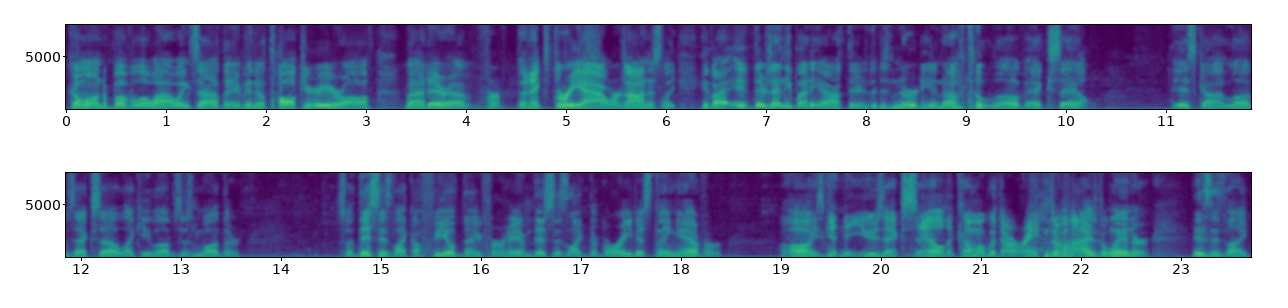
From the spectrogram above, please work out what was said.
come on to Buffalo Wild Wings Southaven. He'll talk your ear off about there uh, for the next three hours, honestly. If I if there's anybody out there that is nerdy enough to love Excel, this guy loves Excel like he loves his mother. So this is like a field day for him. This is like the greatest thing ever. Oh, he's getting to use Excel to come up with our randomized winner. This is like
